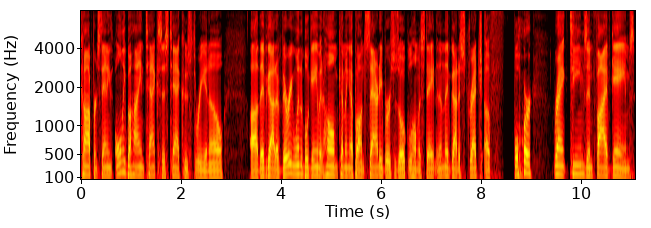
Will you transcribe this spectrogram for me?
conference standings, only behind Texas Tech, who's 3 and 0. Uh, they've got a very winnable game at home coming up on Saturday versus Oklahoma State, and then they've got a stretch of four ranked teams in five games.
